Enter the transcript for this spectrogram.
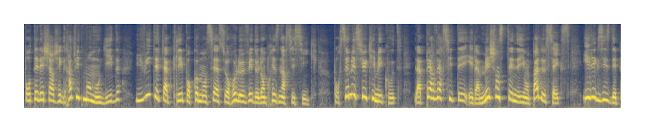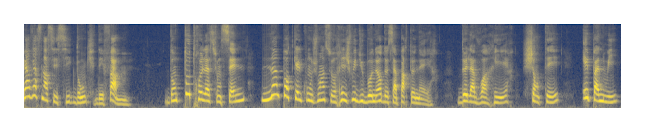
pour télécharger gratuitement mon guide 8 étapes clés pour commencer à se relever de l'emprise narcissique. Pour ces messieurs qui m'écoutent, la perversité et la méchanceté n'ayant pas de sexe, il existe des perverses narcissiques, donc des femmes. Dans toute relation saine, n'importe quel conjoint se réjouit du bonheur de sa partenaire, de la voir rire, chanter, épanouie,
